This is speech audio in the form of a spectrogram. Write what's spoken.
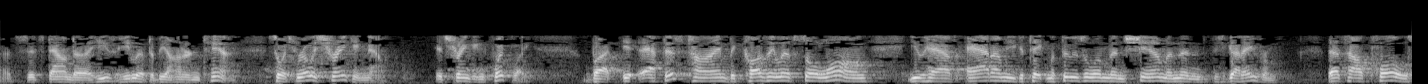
it's, it's down to he's, he lived to be 110. So it's really shrinking now. It's shrinking quickly. But it, at this time, because they lived so long, you have Adam, you could take Methuselah, and then Shem, and then you got Abram. That's how close,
